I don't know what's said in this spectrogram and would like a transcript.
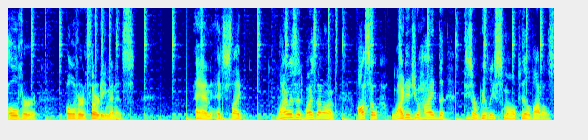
over over 30 minutes. And it's like why was it why is that long? Also, why did you hide the these are really small pill bottles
